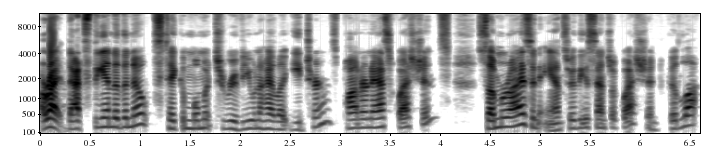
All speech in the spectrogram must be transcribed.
All right, that's the end of the notes. Take a moment to review and highlight key terms, ponder and ask questions, summarize and answer the essential question. Good luck.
